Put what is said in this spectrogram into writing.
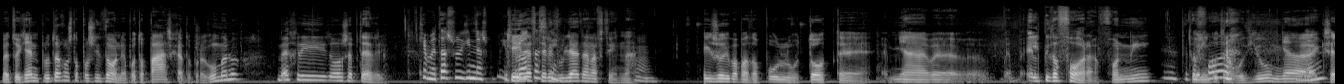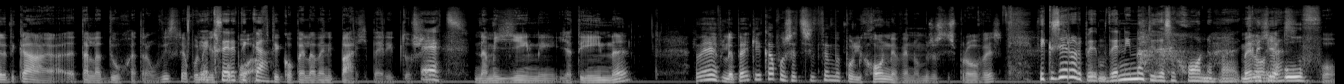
με τον Γιάννη Πλούταρχο στο Ποσειδόνιο. Από το Πάσχα το προηγούμενο μέχρι το Σεπτέμβρη. Και μετά σου έγινε η και η πρόταση; δεύτερη δουλειά ήταν αυτή. Ναι. Η Ζωή Παπαδοπούλου τότε, μια ε, ελπιδοφόρα φωνή του ελληνικού Ελπιδοφόρα. τραγουδιού, μια Ναι. εξαιρετικά ε, ταλαντούχα τραγουδίστρια που έλεγε Εξαιρετικά. σκοπό αυτή η κοπέλα δεν υπάρχει περίπτωση Έτσι. να μην γίνει γιατί είναι. Με έβλεπε και κάπως έτσι δεν με πολυχώνευε νομίζω στις πρόβες. Δεν ξέρω, ρε παιδί μου, δεν είναι ότι δεν σε χώνευα. Με έλεγε κιόλας. ούφο.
